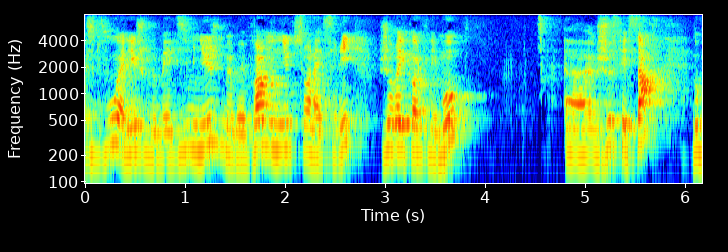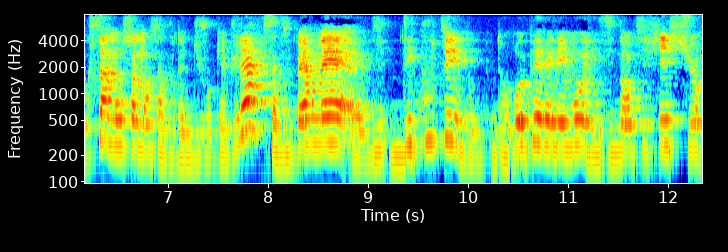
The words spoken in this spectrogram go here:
dites-vous, allez, je me mets 10 minutes, je me mets 20 minutes sur la série. Je récolte les mots. je fais ça. Donc ça, non seulement ça vous donne du vocabulaire, ça vous permet d'écouter, donc de repérer les mots et les identifier sur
